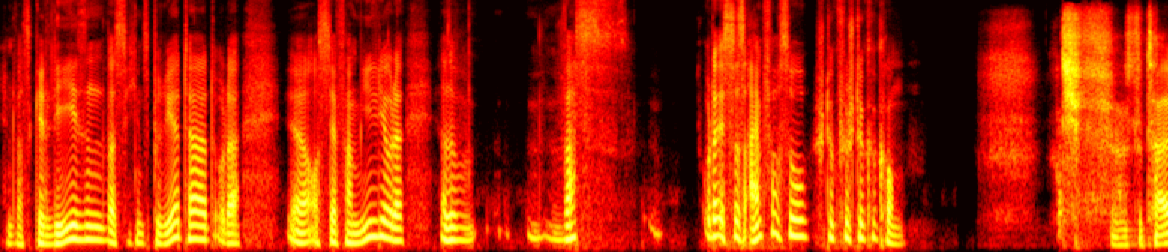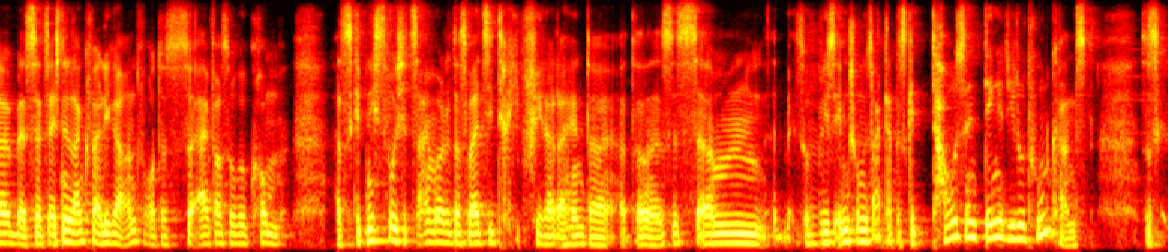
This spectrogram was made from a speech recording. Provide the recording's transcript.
irgendwas gelesen, was dich inspiriert hat oder äh, aus der Familie oder also was oder ist das einfach so Stück für Stück gekommen? Das ist total, das ist jetzt echt eine langweilige Antwort. Das ist einfach so gekommen. Also es gibt nichts, wo ich jetzt sagen würde, das war jetzt die Triebfeder dahinter. Also es ist, ähm, so wie ich es eben schon gesagt habe, es gibt tausend Dinge, die du tun kannst. Das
